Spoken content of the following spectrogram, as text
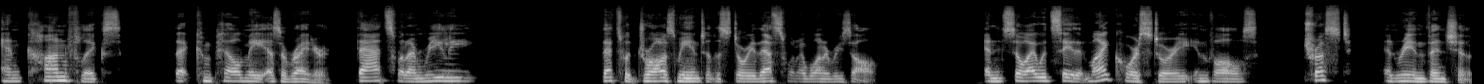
and conflicts that compel me as a writer. That's what I'm really, that's what draws me into the story. That's what I want to resolve. And so I would say that my core story involves trust and reinvention.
